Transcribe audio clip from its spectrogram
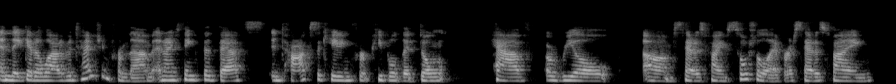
and they get a lot of attention from them. And I think that that's intoxicating for people that don't have a real um, satisfying social life or a satisfying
